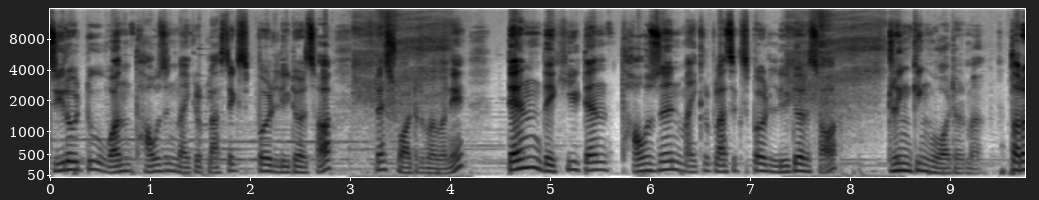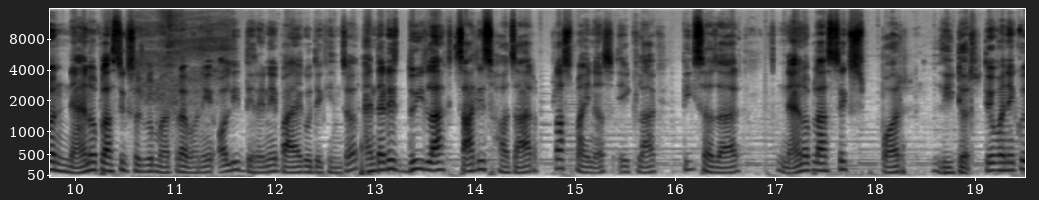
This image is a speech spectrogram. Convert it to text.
zero two one thousand microplastics per litre छ। फ्रेस वाटरमा भने टेनदेखि ten thousand microplastics per litre छ ड्रिङ्किङ वाटरमा। तर न्यानो प्लास्टिक्सहरूको मात्रा भने अलिक धेरै नै पाएको देखिन्छ। एन्ड द्याट इज दुई लाख चालिस हजार प्लस माइनस एक लाख तिस हजार न्यानो प्लास्टिक्स पर लिटर। त्यो भनेको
